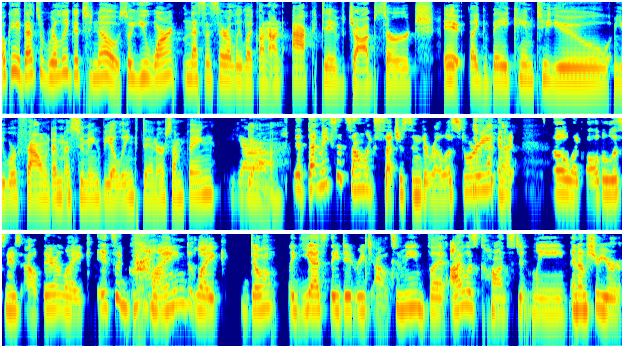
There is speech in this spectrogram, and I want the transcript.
Okay, that's really good to know. So you weren't necessarily like on an active job search. It like they came to you, you were found, I'm assuming via LinkedIn or something. Yeah. yeah. That, that makes it sound like such a Cinderella story and I tell like all the listeners out there like it's a grind like don't like yes they did reach out to me but i was constantly and i'm sure your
